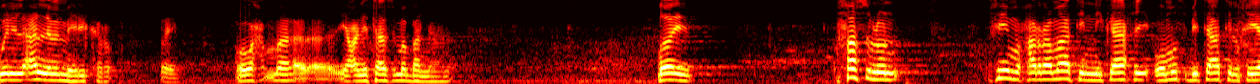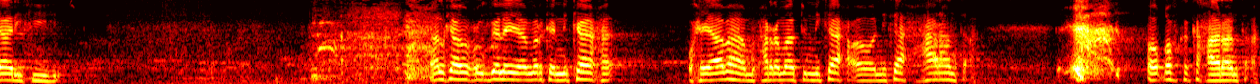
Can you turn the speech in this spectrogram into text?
weli la-aan lama mehri karo oo wax ma yani taas ma bannaano ayb faslun fii muxaramaati الnikaaxi wa muhbitaati اlkhiyaari fiihi halkan wuxuu gelayaa marka nikaaxa waxyaabaha muxaramaatu nikaax oo nikaaxa xaaraanta ah oo qofka ka xaaraanta ah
